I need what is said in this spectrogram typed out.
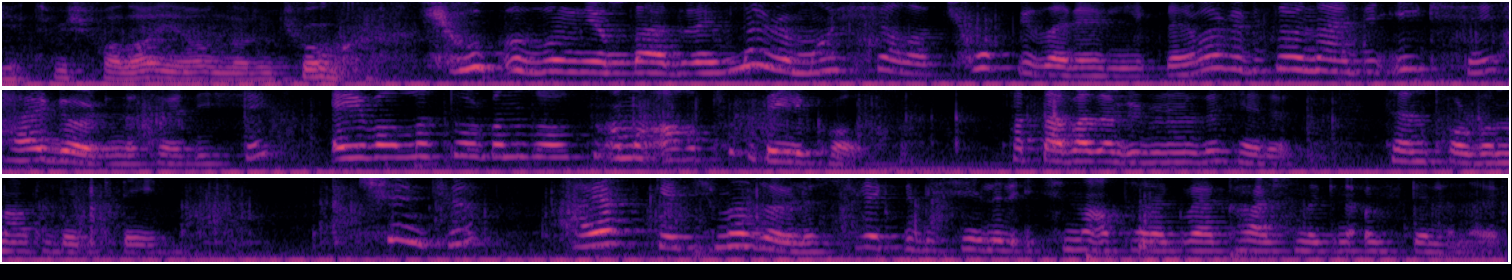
70 falan ya onların çok. çok uzun yıllardır evliler ve maşallah çok güzel evlilikleri var ve bize önerdiği ilk şey her gördüğünde söylediği şey eyvallah torbanız olsun ama altı delik olsun. Hatta bazen birbirimize şey diyoruz. Senin torbanın altı delik değil. Çünkü hayat geçmez öyle sürekli bir şeyleri içine atarak veya karşındakine öfkelenerek.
